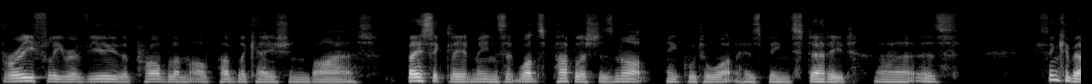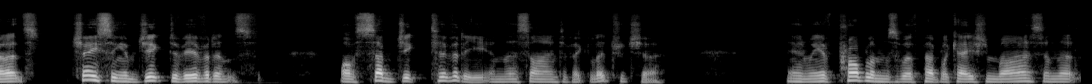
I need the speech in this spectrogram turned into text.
briefly review the problem of publication bias. Basically, it means that what's published is not equal to what has been studied. Uh, is, think about it, it's chasing objective evidence of subjectivity in the scientific literature. And we have problems with publication bias in that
